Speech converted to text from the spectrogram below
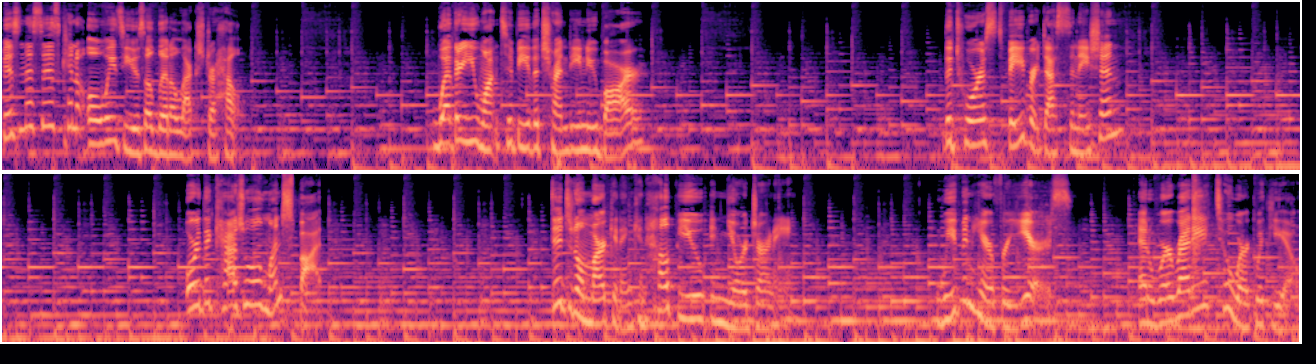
businesses can always use a little extra help. Whether you want to be the trendy new bar, the tourist's favorite destination, or the casual lunch spot, digital marketing can help you in your journey. We've been here for years, and we're ready to work with you.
